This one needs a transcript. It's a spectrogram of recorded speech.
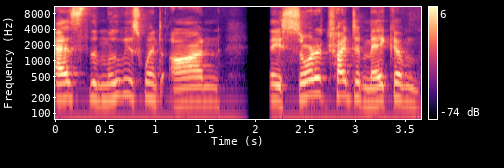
as the movies went on, they sort of tried to make him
